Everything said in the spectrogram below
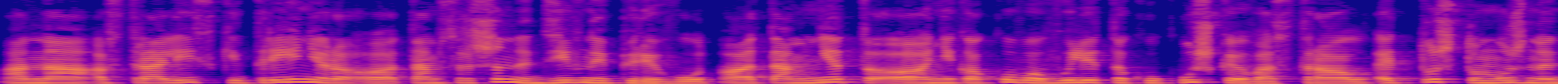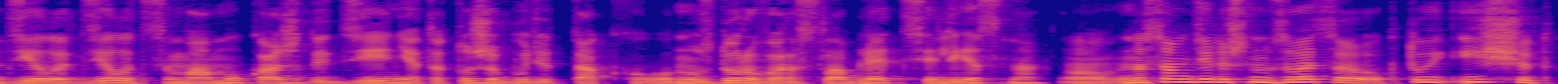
Она австралийский тренер, а, там совершенно дивный перевод. А там нет а, никакого вылета кукушкой в астрал. Это то, что можно делать, делать самому каждый день. Это тоже будет так ну, здорово расслаблять телесно. На самом деле, что называется, кто ищет,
